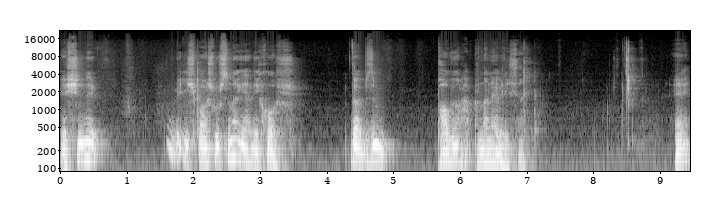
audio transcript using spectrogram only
E şimdi bir iş başvurusuna geldik hoş. Da bizim pavyon hakkında ne bilirsen? He?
